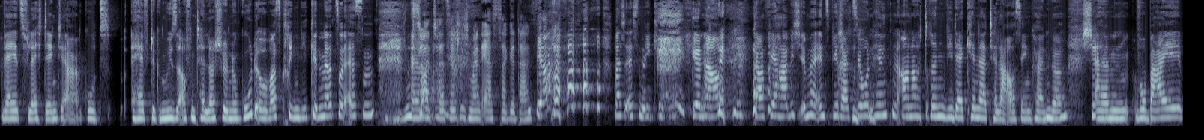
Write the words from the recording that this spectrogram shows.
wer jetzt vielleicht denkt, ja gut, Hälfte Gemüse auf dem Teller, schön und gut, aber was kriegen die Kinder zu essen? Das war äh, tatsächlich mein erster Gedanke. Ja. was essen die Kinder? Genau. Dafür habe ich immer Inspiration hinten auch noch drin, wie der Kinderteller aussehen könnte. Mhm, ähm, wobei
